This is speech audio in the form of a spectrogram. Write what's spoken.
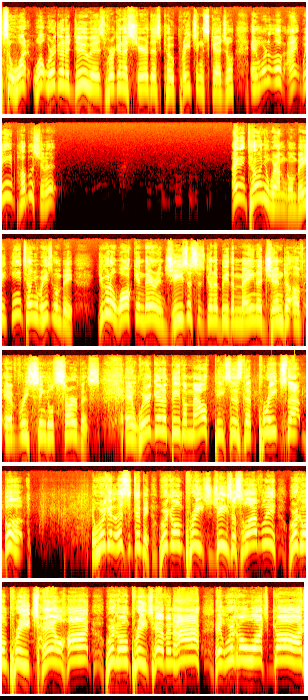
So what, what we're going to do is we're going to share this co-preaching schedule, and we're look. I, we ain't publishing it. I ain't telling you where I'm going to be. He ain't telling you where he's going to be. You're going to walk in there, and Jesus is going to be the main agenda of every single service. And we're going to be the mouthpieces that preach that book. And we're going to listen to me. We're going to preach Jesus lovely. We're going to preach hell hot. We're going to preach heaven high. And we're going to watch God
